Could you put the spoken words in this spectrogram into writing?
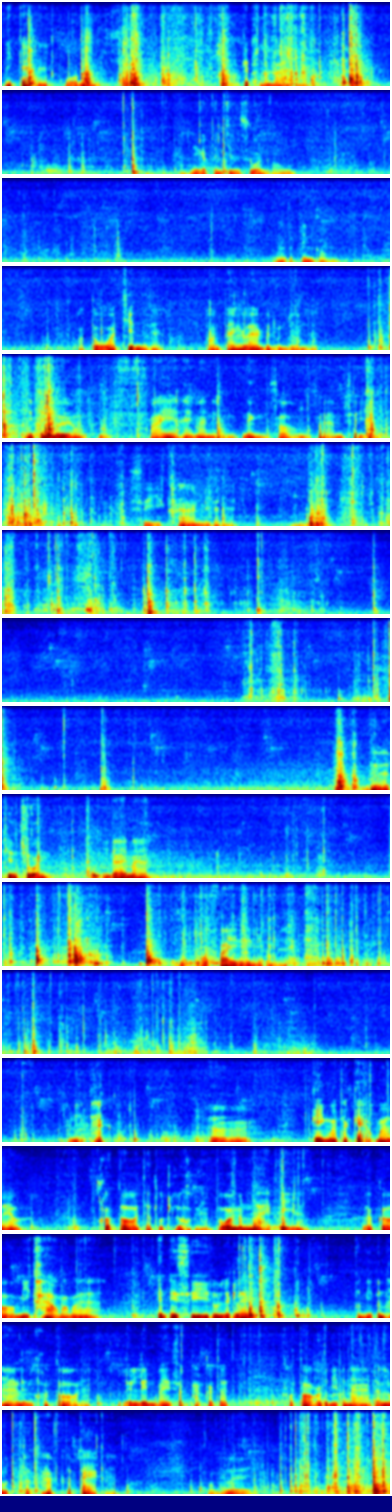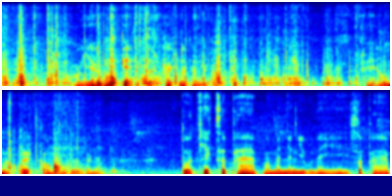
ไม่แกะนะกลัวมันเก็บลำบากนะนี่ก็เป็นชิ้นส่วนของ น่า จะเป็นของออโต้วาจินนะฮะตอนแปลงร่างเป็นหุ่นยนต์นะนี่เป็นมือของไฟให้มาหนึ่งหนึ่งสองสามสี่สี่ข้างด้วยกันนะอืม นี่นะชิ้นส่วนที่ได้มา ตัวไฟอย่างนี้นะอันนี้แพ็คเอ่อเกรงว่าถ้าแกะออกมาแล้ว ข้อต่อจะหลุดโลกนะครับ เพราะว่ามันหลายปีแล้ว แล้วก็มีข่าวมาว่า NAC รุ่นแรก ๆ ก็มีปัญหาเรื่องข้อต่อนะเล่นเล่นๆไปสักพักก็จะข้อต่อก็จะมีปัญหาจะหลุดจะหักจะแตกนะผมเลยขออนุญาตไม่แกะจากแพ็คแล้วกันนะครับแค่เอามาเปิดกล่องให้ดูกันนะตรวจเช็คสภาพว่ามันยังอยู่ในสภาพ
